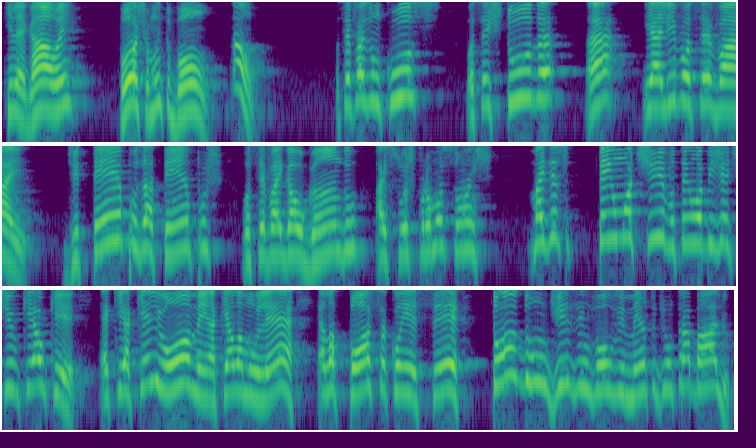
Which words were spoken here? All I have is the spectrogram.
Que legal, hein? Poxa, muito bom. Não. Você faz um curso, você estuda, é? e ali você vai, de tempos a tempos, você vai galgando as suas promoções. Mas isso tem um motivo, tem um objetivo, que é o quê? É que aquele homem, aquela mulher, ela possa conhecer todo um desenvolvimento de um trabalho.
